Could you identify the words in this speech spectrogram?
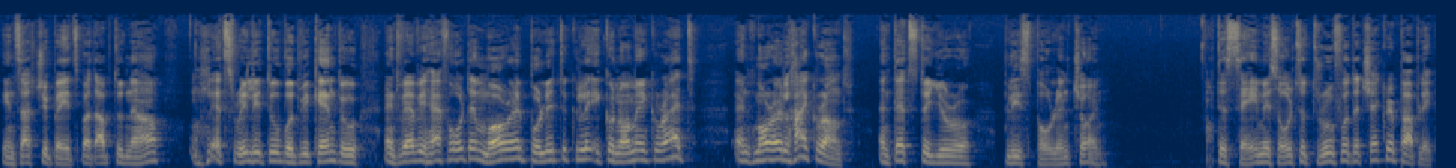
in such debates. But up to now, let's really do what we can do, and where we have all the moral, political, economic right and moral high ground, and that's the euro. Please, Poland, join. The same is also true for the Czech Republic.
